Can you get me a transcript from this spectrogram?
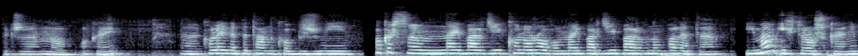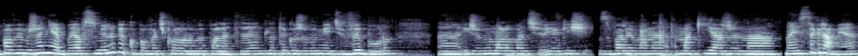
także no, okej. E, Kolejne pytanko brzmi: Pokaż swoją najbardziej kolorową, najbardziej barwną paletę. I mam ich troszkę, nie powiem, że nie, bo ja w sumie lubię kupować kolorowe palety, dlatego żeby mieć wybór e, i żeby malować jakieś zwariowane makijaże na, na Instagramie.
